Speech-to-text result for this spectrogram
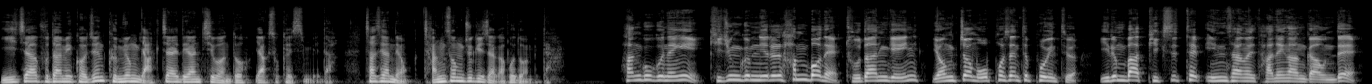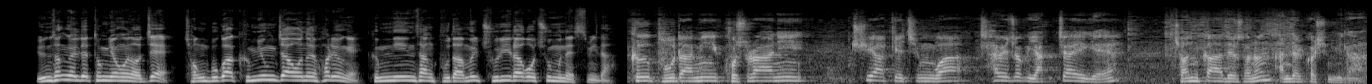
이자 부담이 커진 금융 약자에 대한 지원도 약속했습니다. 자세한 내용 장성주 기자가 보도합니다. 한국은행이 기준금리를 한 번에 두 단계인 0.5%포인트, 이른바 빅스텝 인상을 단행한 가운데 윤석열 대통령은 어제 정부가 금융자원을 활용해 금리 인상 부담을 줄이라고 주문했습니다. 그 부담이 고스란히 취약계층과 사회적 약자에게 전가돼서는 안 될 것입니다.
